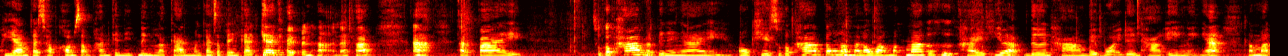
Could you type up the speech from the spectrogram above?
พยายามกระชับความสัมพันธ์กันนิดนึงละกัน มันก็จะเป็นการแก้ไขปัญหานะคะอะถัดไป สุขภาพล่ะเป็นยังไง โอเค สุขภาพต้องระมัดระวังมาก ๆ ก็คือใครที่แบบเดินทางบ่อยๆ เดินทางเองอะไรเงี้ยระมัด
